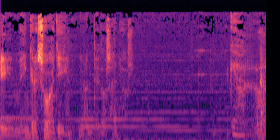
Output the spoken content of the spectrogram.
y me ingresó allí durante dos años. ¡Qué horror!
